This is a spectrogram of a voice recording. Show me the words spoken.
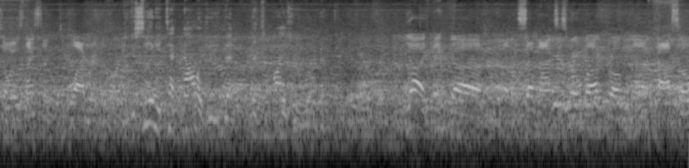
So it was nice to, to collaborate with them. Did you see any technology that, that surprised you a little bit? Yeah, I think uh, seven-axis robot from uh, Kassow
